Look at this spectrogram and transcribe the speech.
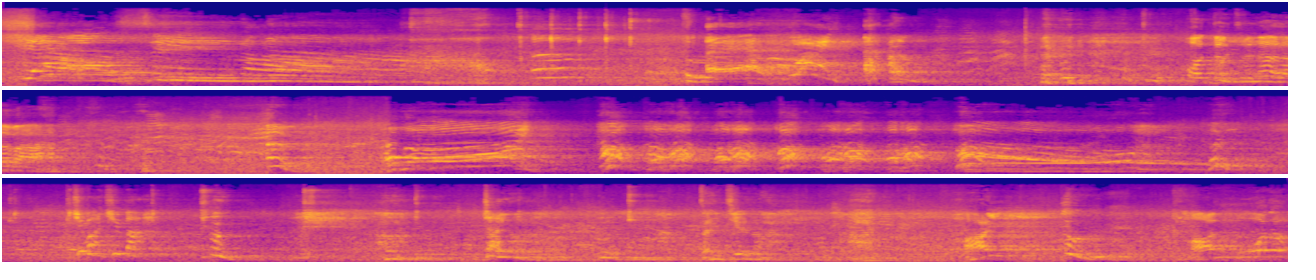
小心啊！哎，喂！我肚子饿了吧？去吧，去吧。加油！再见了。哎，看我的！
